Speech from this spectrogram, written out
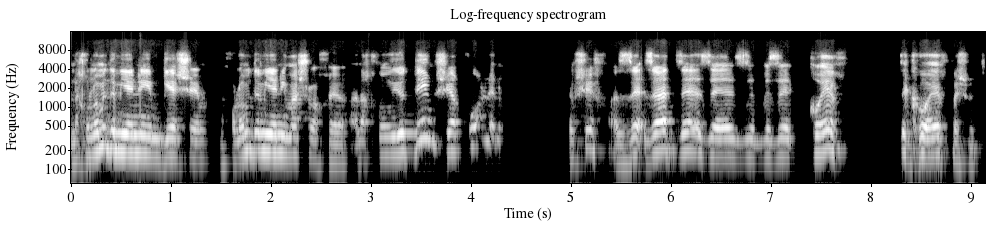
אנחנו לא מדמיינים גשם, אנחנו לא מדמיינים משהו אחר, אנחנו יודעים שירקו עלינו. תמשיך. אז זה, זה, זה, זה, זה, וזה כואב. זה כואב פשוט.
